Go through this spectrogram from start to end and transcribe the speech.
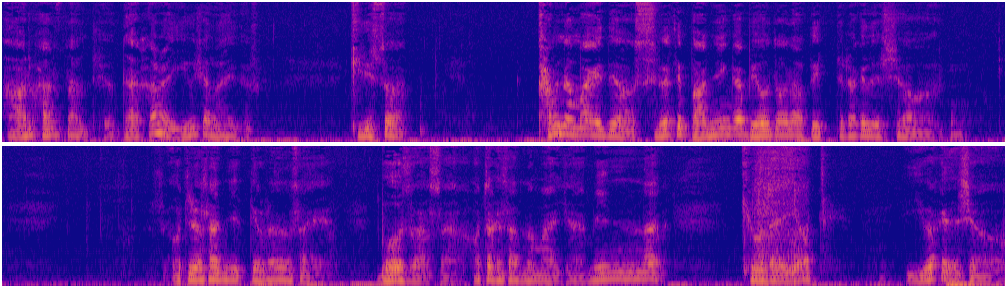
あるはずなんですよ。だから言うじゃないですか。キリストは神の前では全て万人が平等だと言ってるわけでしょう、お寺さんに言ってごらんなさい。坊主はさ仏さんの前じゃみんな兄弟よって言うわけでしょ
